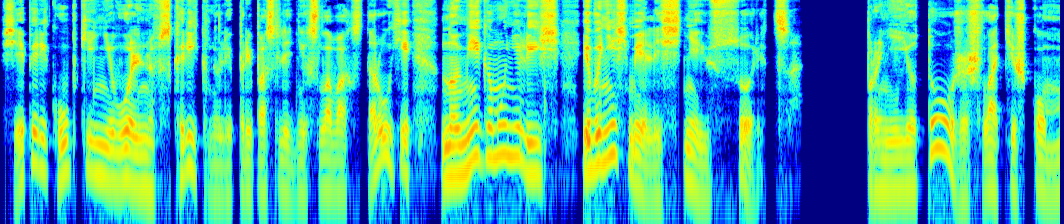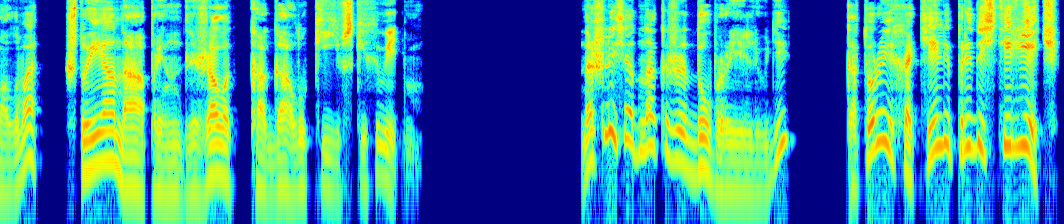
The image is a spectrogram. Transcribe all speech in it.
Все перекупки невольно вскрикнули при последних словах старухи, но мигом унялись, ибо не смелись с нею ссориться. Про нее тоже шла тишком молва, что и она принадлежала к кагалу киевских ведьм. Нашлись, однако же, добрые люди, которые хотели предостеречь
